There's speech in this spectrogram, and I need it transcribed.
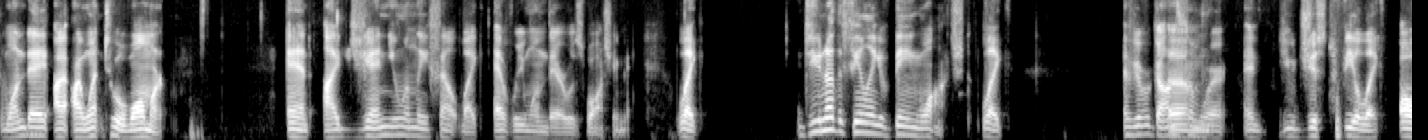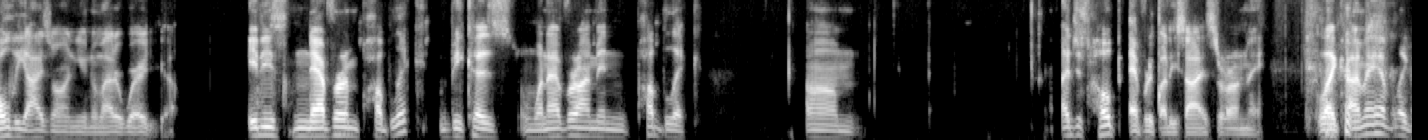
One day, I, I went to a Walmart and I genuinely felt like everyone there was watching me. Like, do you know the feeling of being watched? Like, have you ever gone Um, somewhere and you just feel like all the eyes are on you no matter where you go? It is never in public because whenever I'm in public, um, I just hope everybody's eyes are on me. Like I may have like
